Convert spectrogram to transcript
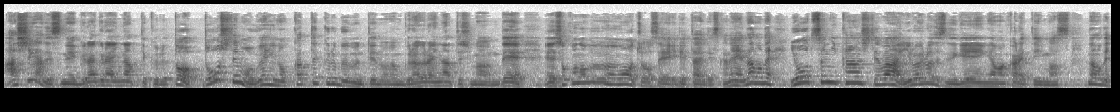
足がですねグラグラになってくるとどうしても上に乗っかってくる部分っていうのがグラグラになってしまうんで、え、そこの部分を調整入れたいですかね。なので腰痛に関してはいろいろですね原因が分かれています。なので、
